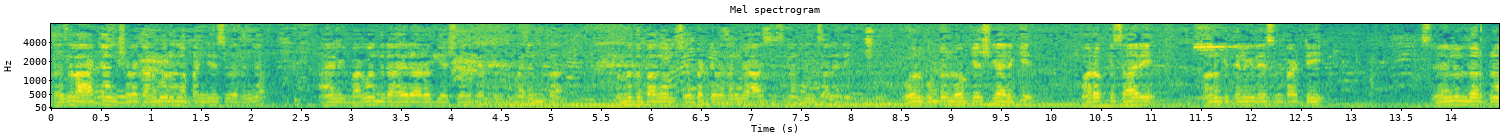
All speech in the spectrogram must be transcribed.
ప్రజల ఆకాంక్షలకు అనుగుణంగా పనిచేసే విధంగా ఆయనకి భగవంతుడి ఆయురారోగ్య ఐశ్వర్యాలు కల్పించి మరింత ఉన్నత పదవులు చేపట్టే విధంగా ఆశీస్సులు అందించాలని కోరుకుంటూ లోకేష్ గారికి మరొకసారి మనకి తెలుగుదేశం పార్టీ శ్రేణుల తరపున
